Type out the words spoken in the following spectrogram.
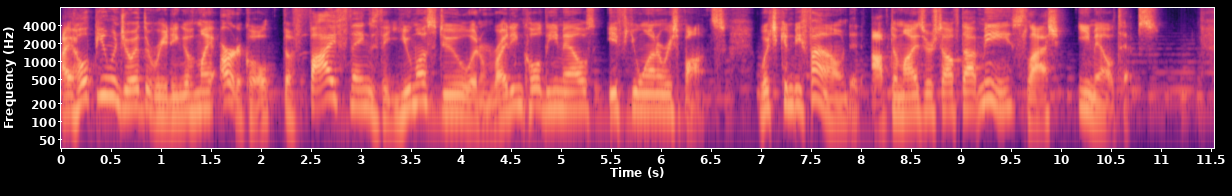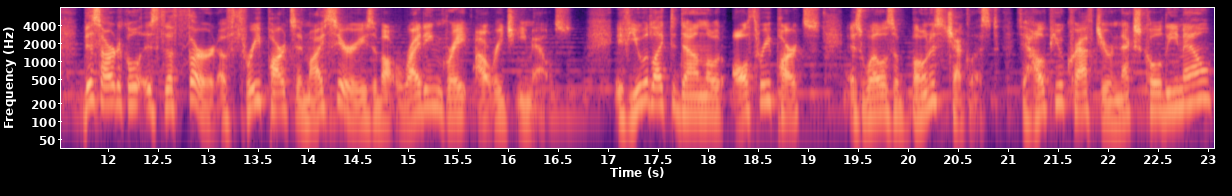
I hope you enjoyed the reading of my article, The Five Things That You Must Do When Writing Cold Emails If You Want a Response, which can be found at optimizeyourself.me slash email tips. This article is the third of three parts in my series about writing great outreach emails. If you would like to download all three parts, as well as a bonus checklist to help you craft your next cold email,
